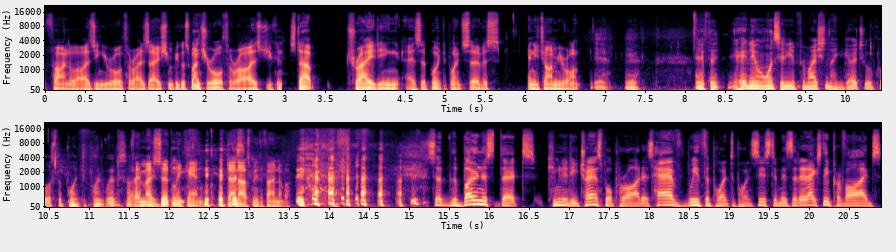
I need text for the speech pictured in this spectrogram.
finalising your authorisation because once you're authorised you can start trading as a point to point service anytime you're on. Yeah, yeah. And if, the, if, anyone wants any information, they can go to, of course, the Point to Point website. They most certainly can. Don't ask me the phone number. so the bonus that community transport providers have with the point to point system is that it actually provides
